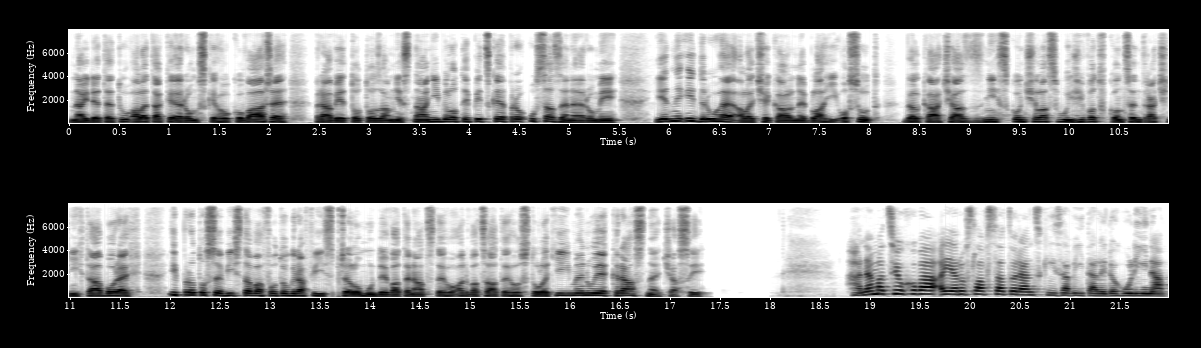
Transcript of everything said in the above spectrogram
Najdete tu ale také romského kováře. Právě toto zaměstnání bylo typické pro usazené Romy. Jedny i druhé ale čekal neblahý osud. Velká část z nich skončila svůj život v koncentračních táborech. I proto se výstava fotografií z přelomu 19. a 20. století jmenuje Krásné časy. Hanna Maciochová a Jaroslav Satoranský zavítali do Hulína.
